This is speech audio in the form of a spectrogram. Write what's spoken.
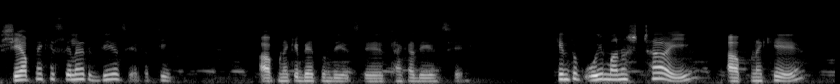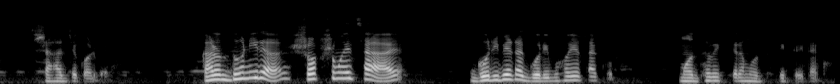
সে আপনাকে স্যালারি দিয়েছে, এটা ঠিক। আপনাকে বেতন দিয়েছে, টাকা দিয়েছে। কিন্তু ওই মানুষটাই আপনাকে সাহায্য করবে। কারণ ধনীরা সব সময় চায় গরিবেরা গরিব হয়ে থাকুক, মধ্যবিত্তরা মধ্যবিত্তই থাকুক।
